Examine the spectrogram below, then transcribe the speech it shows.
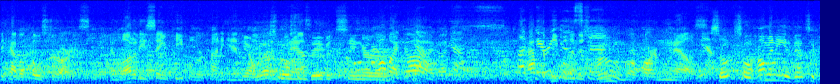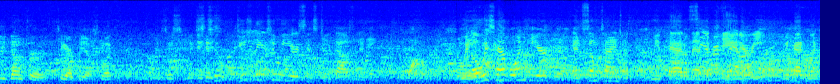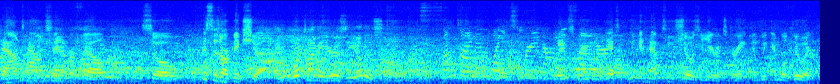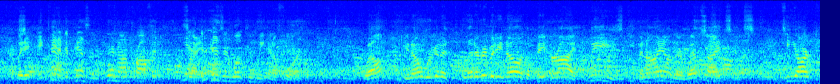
they have a poster artist. And a lot of these same people are kind of in. Yeah, Wes Moon Wilson, Alice. David Singer. Oh my God! Yeah. Uh, Half the Gary people in this room are part of Moonalice. Yeah. So, so how many events have you done for TRPS? What is this? We do since- two, usually two a year since 2008. Wow. We always have one here, and sometimes we've had them at the cannery. We had one downtown San Rafael. So this is our big show. What time of year is the other show? Sometime in late spring or late summer. It's, we can have two shows a year. It's great, and we and we'll do it. But it, it kind of depends on we're a nonprofit, so Yeah. it going to let everybody know the Paper Eye. Please keep an eye on their websites. It's trps.org.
